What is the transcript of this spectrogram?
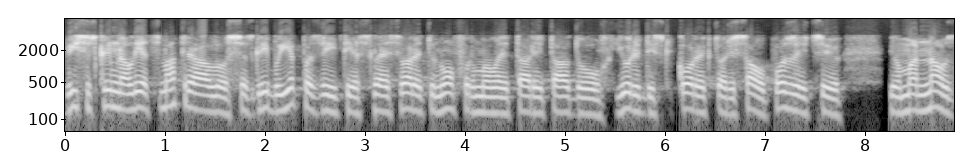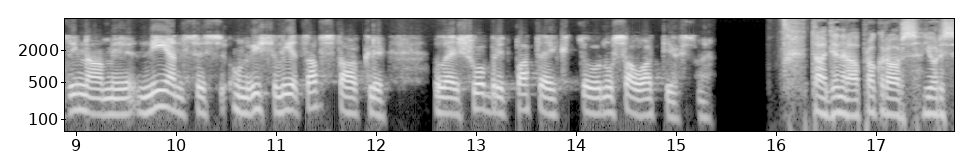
visus krimināla lietas materiālos es gribu iepazīties, lai es varētu noformulēt arī tādu juridiski korektu arī savu pozīciju, jo man nav zināmi nianses un visi lietas apstākļi, lai šobrīd pateiktu nu, savu attieksmi. Tā ģenerālprokurors Juris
